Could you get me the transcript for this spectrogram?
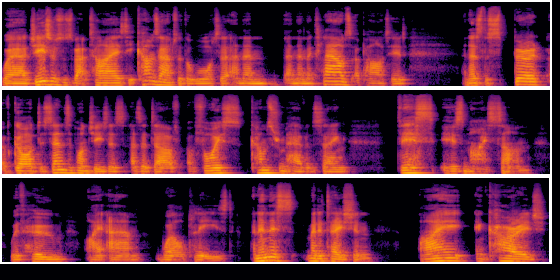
where Jesus was baptized, he comes out of the water, and then, and then the clouds are parted. And as the Spirit of God descends upon Jesus as a dove, a voice comes from heaven saying, This is my Son, with whom I am well pleased. And in this meditation, I encourage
